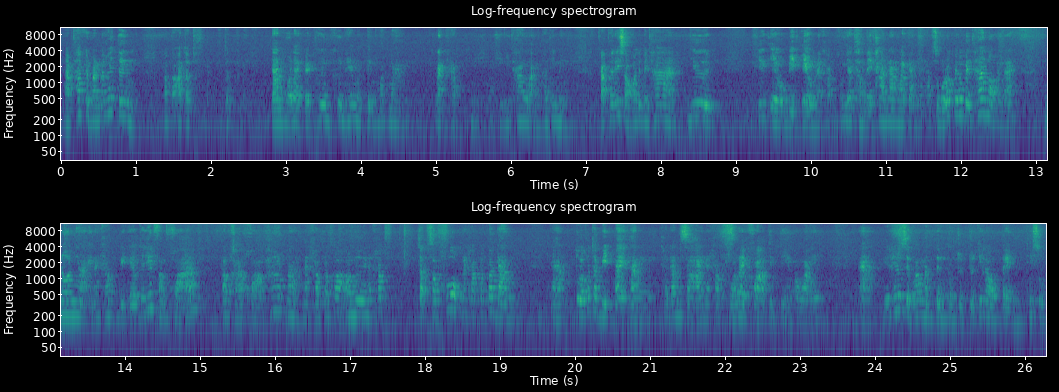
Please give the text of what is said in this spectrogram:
นะครับถ้าเกิดมันไม่ค่อยตึงเราก็อาจจะดันหัวไหล่ไปเพิ่มขึ้นให้มันตึงมากๆนะครับนี่โอเคนี่ท่าหลังท่าที่หนึ่งกับท่าที่สองก็จะเป็นท่ายืดยืดเอวบิดเอวนะครับพวกนี้ทำในท่านั่งแล้วกันนะครับสมมติว่าไม่ต้องเป็นท่านอนนะนอนหงายนะครับบิดเอวจะยืดฝั่งขวาเอาขาขวาพาดมานะครับ แล้วก็เอามือนะครับจับสะโพกนะครับ แล้วก็ดัน นะครับตัวก็จะบิดไปทางทางด้านซ้ายนะครับหัวไหล่ขวาติดเตียงเอาไว้อะยืดให้รู้สึกว่ามันตึงตรงจุดจุดที่เราเป็นที่สุด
